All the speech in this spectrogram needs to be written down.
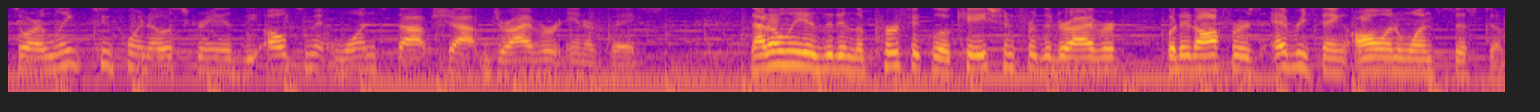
So our Link 2.0 screen is the ultimate one-stop shop driver interface. Not only is it in the perfect location for the driver, but it offers everything all in one system.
